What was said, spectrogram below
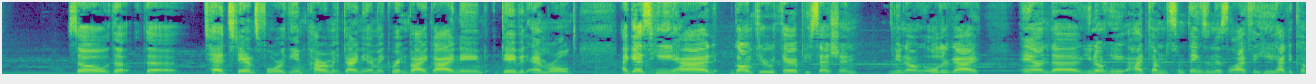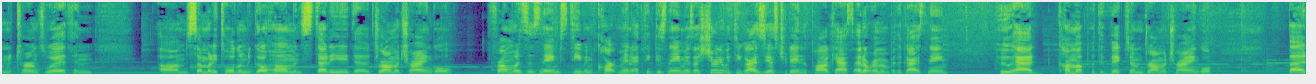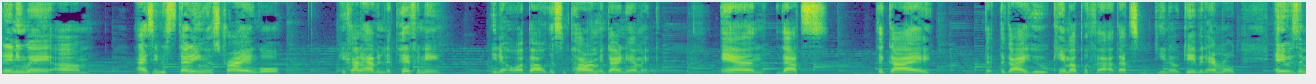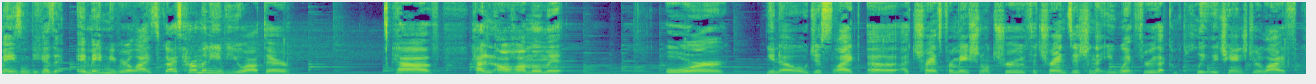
So the the TED stands for the Empowerment Dynamic, written by a guy named David Emerald. I guess he had gone through a therapy session, you know, older guy and uh, you know he had come to some things in his life that he had to come to terms with. And um, somebody told him to go home and study the drama triangle from what is his name? Stephen Karpman i think his name is. I shared it with you guys yesterday in the podcast. I don't remember the guy's name who had come up with the victim drama triangle. But anyway um, as he was studying this triangle he kind of had an epiphany you know about this empowerment dynamic. And that's the guy the guy who came up with that. That's, you know, David Emerald. And it was amazing because it, it made me realize, you guys, how many of you out there have had an aha moment or, you know, just like a, a transformational truth, a transition that you went through that completely changed your life.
